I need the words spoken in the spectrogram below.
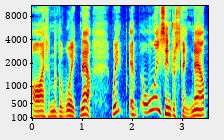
item of the week. Now, we uh, always interesting. Now,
